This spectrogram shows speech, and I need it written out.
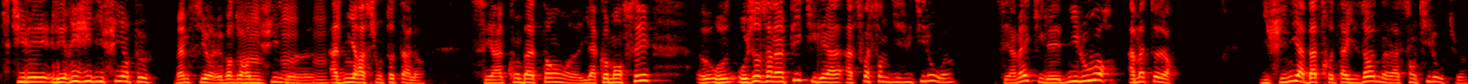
ce qui les, les rigidifie un peu. Même si euh, Evander mmh, Holyfield, mmh, euh, mmh. admiration totale. Hein. C'est un combattant. Euh, il a commencé aux, Jeux Olympiques, il est à, 78 kilos. Hein. C'est un mec, il est mi-lourd, amateur. Il finit à battre Tyson à 100 kilos, tu vois.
